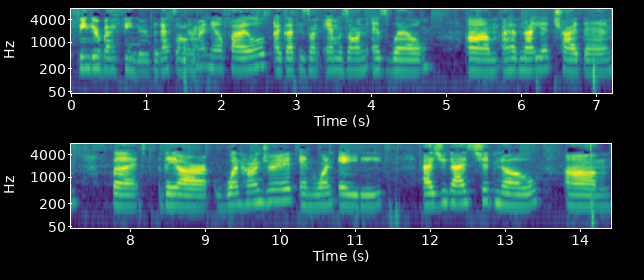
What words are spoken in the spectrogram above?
finger by finger, but that's all They're my nail files. I got these on Amazon as well. Um, I have not yet tried them, but they are 100 and 180. As you guys should know, um,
